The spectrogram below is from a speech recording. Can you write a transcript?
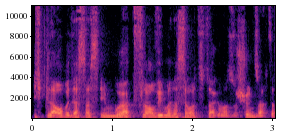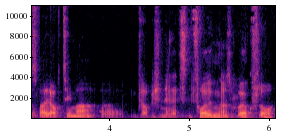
ich glaube, dass das im Workflow, wie man das ja heutzutage immer so schön sagt, das war ja auch Thema, äh, glaube ich, in den letzten Folgen, also Workflow,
